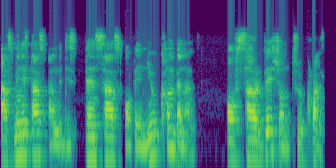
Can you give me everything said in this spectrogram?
as ministers and dispensers of a new covenant of salvation through Christ,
